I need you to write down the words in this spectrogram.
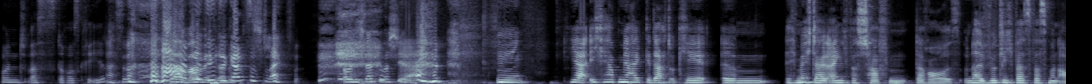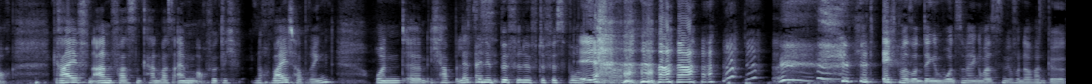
Und was ist daraus kreiert? Also, waren wir diese ganze Schleife. Aber die Schleife war schön. Ja. Ja, ich habe mir halt gedacht, okay, ähm, ich möchte halt eigentlich was schaffen daraus und halt wirklich was, was man auch greifen, anfassen kann, was einem auch wirklich noch weiterbringt. Und ähm, ich habe letztes Eine Büffelhüfte fürs Wohnzimmer. ja. ich hatte echt mal so ein Ding im Wohnzimmer hängen, aber das ist mir von der Wand ge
